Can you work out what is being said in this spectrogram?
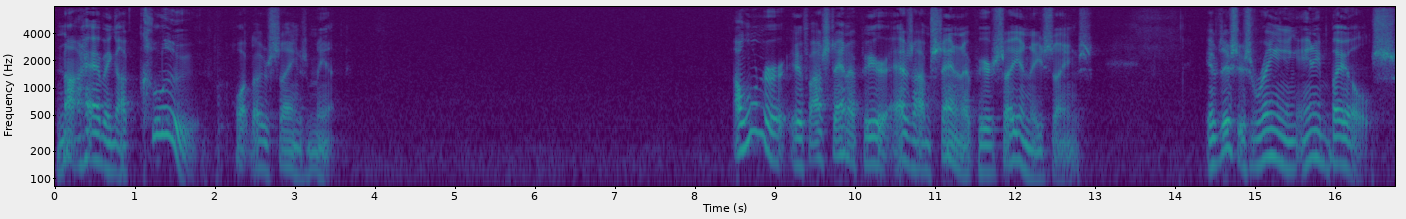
Not having a clue what those things meant. I wonder if I stand up here, as I'm standing up here saying these things, if this is ringing any bells.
